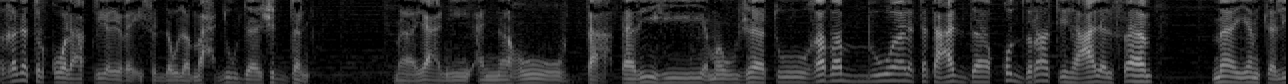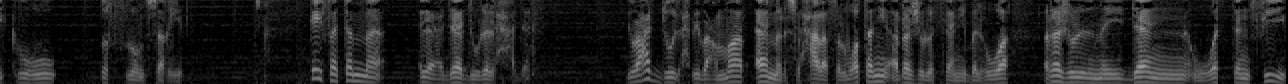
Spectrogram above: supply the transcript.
غدت القوى العقلية لرئيس الدولة محدودة جدا. ما يعني أنه تعتريه موجات غضب ولا تتعدى قدراته على الفهم ما يمتلكه طفل صغير. كيف تم الإعداد للحدث؟ يعد الحبيب عمار آمر الحرس الوطني الرجل الثاني بل هو رجل الميدان والتنفيذ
